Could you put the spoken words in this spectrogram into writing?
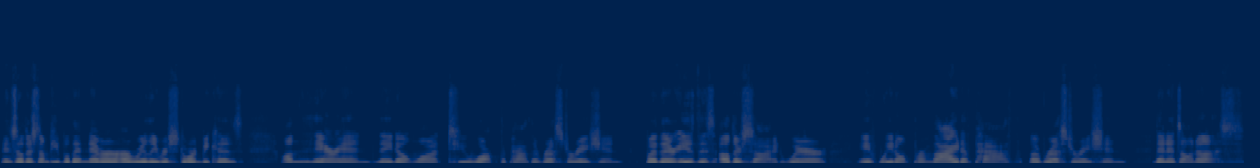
And so there's some people that never are really restored because on their end, they don't want to walk the path of restoration. But there is this other side where if we don't provide a path of restoration, then it's on us.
